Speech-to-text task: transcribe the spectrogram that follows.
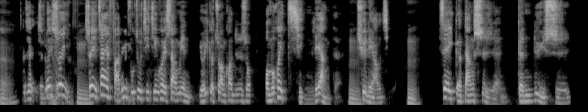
嗯。就是所以所以嗯，所以在法律辅助基金会上面有一个状况，就是说我们会尽量的嗯。去了解嗯。这个当事人跟律师嗯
